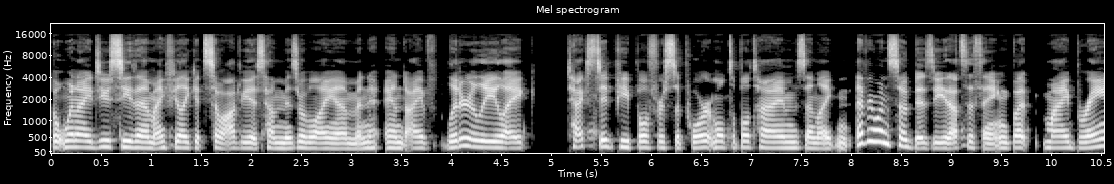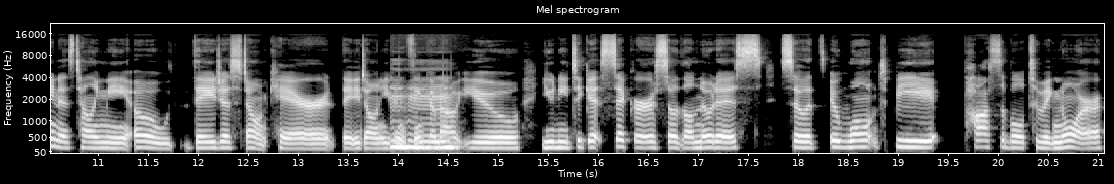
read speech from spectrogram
but when I do see them, I feel like it's so obvious how miserable I am and and I've literally like texted people for support multiple times and like everyone's so busy that's the thing but my brain is telling me oh they just don't care. They don't even mm-hmm. think about you. You need to get sicker so they'll notice. So it's it won't be possible to ignore.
